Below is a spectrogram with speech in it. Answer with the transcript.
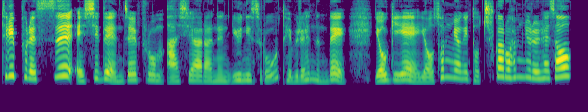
트리플S Acid Angel from Asia라는 유닛으로 데뷔를 했는데 여기에 6명이 더 추가로 합류를 해서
